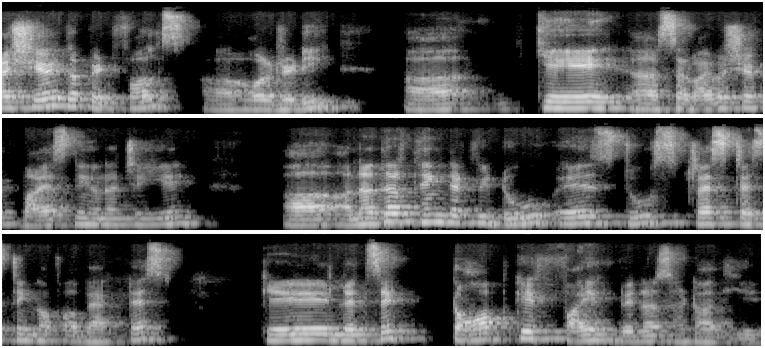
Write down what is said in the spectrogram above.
I shared the pitfalls uh, already. Uh, के uh, survivorship bias नहीं होना चाहिए. Uh, another thing that we do is do stress testing of our back test. के let's say top के five winners हटा दिए.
